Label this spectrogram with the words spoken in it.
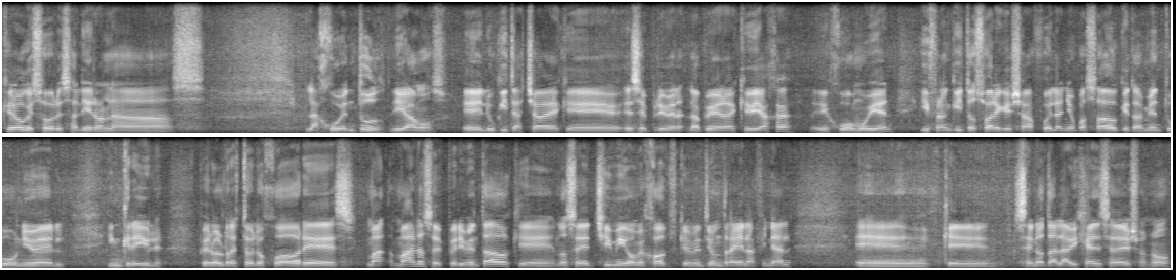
creo que sobresalieron las la juventud, digamos. Eh, Luquitas Chávez, que es primer, la primera vez que viaja, eh, jugó muy bien, y Franquito Suárez, que ya fue el año pasado, que también tuvo un nivel increíble. Pero el resto de los jugadores, más, más los experimentados, que no sé, Chimi Gómez Hobbs, que metió un try en la final, eh, que se nota la vigencia de ellos, ¿no?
